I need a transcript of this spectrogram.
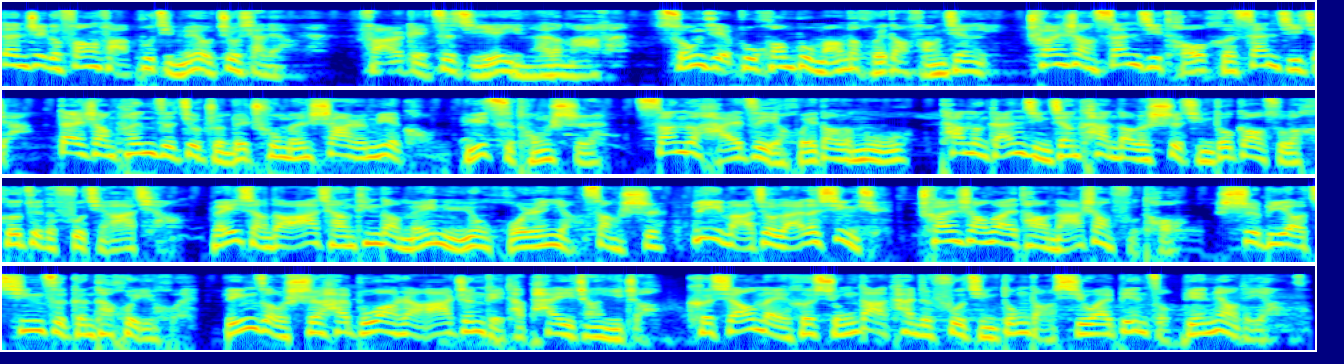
但这个方法不仅没有救下两人，反而给自己也引来了麻烦。怂姐不慌不忙地回到房间里，穿上三级头和三级甲，带上喷子，就准备出门杀人灭口。与此同时，三个孩子也回到了木屋，他们赶紧将看到的事情都告诉了喝醉的父亲阿强。没想到阿强听到美女用活人养丧尸，立马就来了兴趣，穿上外套，拿上斧头，势必要亲自跟他会一会。临走时还不忘让阿珍给他拍一张遗照。可小美和熊大看着父亲东倒西歪、边走边尿的样子，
